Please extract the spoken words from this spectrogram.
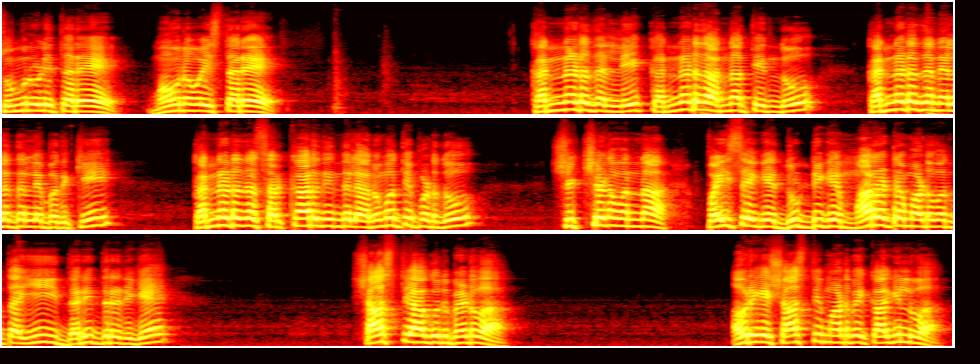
ಸುಮ್ಮನುಳಿತಾರೆ ಮೌನ ವಹಿಸ್ತಾರೆ. ಕನ್ನಡದಲ್ಲಿ, ಕನ್ನಡದ ಅನ್ನ ತಿಂದು, ಕನ್ನಡದ ನೆಲದಲ್ಲೇ ಬದುಕಿ, ಕನ್ನಡದ ಸರ್ಕಾರದಿಂದಲೇ ಅನುಮತಿ ಪಡೆದು, ಶಿಕ್ಷಣವನ್ನ ಪೈಸೆಗೆ, ದುಡ್ಡಿಗೆ ಮಾರಾಟ ಮಾಡುವಂತ ಈ ದರಿದ್ರರಿಗೆ ಶಾಸ್ತಿ ಆಗೋದು ಬೇಡವಾ? ಅವರಿಗೆ ಶಾಸ್ತಿ ಮಾಡಬೇಕಾಗಿಲ್ವಾ?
